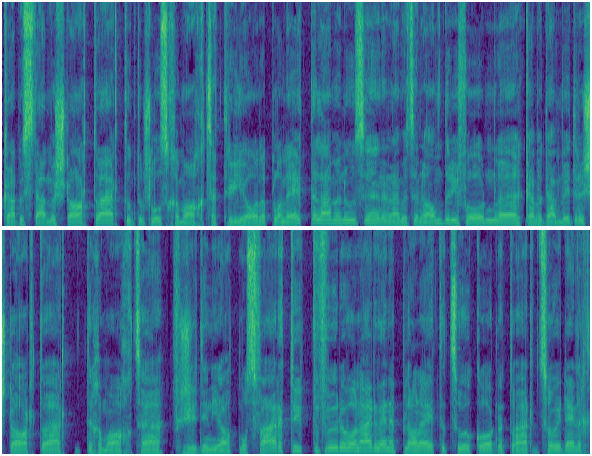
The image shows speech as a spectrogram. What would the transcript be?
geben sie dem einen Startwert und am Schluss kommen 18 Trillionen Planetenleben raus. Dann nehmen sie eine andere Formel, geben dem wieder einen Startwert und dann kommen 18 verschiedene Atmosphärentypen führen, die nachher diesen Planeten zugeordnet werden. So wird eigentlich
